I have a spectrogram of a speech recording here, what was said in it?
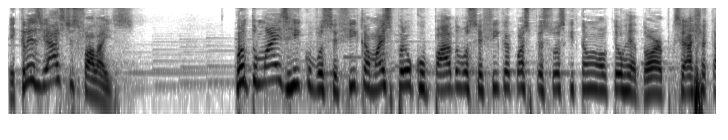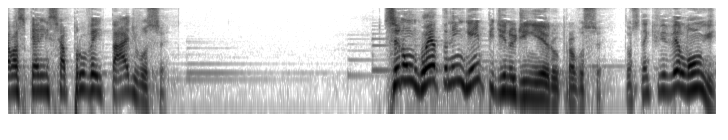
Eclesiastes fala isso. Quanto mais rico você fica, mais preocupado você fica com as pessoas que estão ao teu redor, porque você acha que elas querem se aproveitar de você. Você não aguenta ninguém pedindo dinheiro para você. Então você tem que viver longe.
